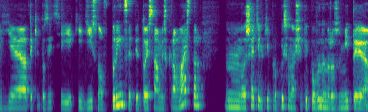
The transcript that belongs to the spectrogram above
Є такі позиції, які дійсно, в принципі, той самий скрам-майстер, м, лише тільки прописано, що ти повинен розуміти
